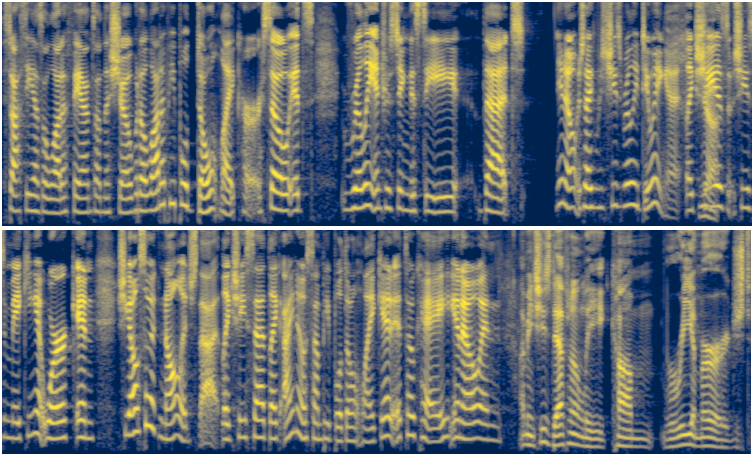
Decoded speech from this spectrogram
Stassi has a lot of fans on the show, but a lot of people don't like her. So it's really interesting to see that. You know, like she's really doing it. Like she Yeah. is, she's making it work, and she also acknowledged that. Like she said, like I know some people don't like it. It's okay, you know. And I mean, she's definitely come reemerged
